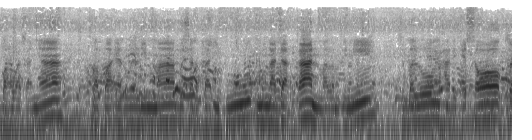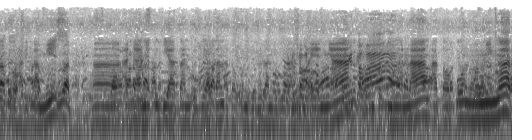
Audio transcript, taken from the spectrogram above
bahwasanya Bapak RW 5 beserta Ibu mengadakan malam ini sebelum hari esok hari Kamis uh, adanya kegiatan-kegiatan ataupun hiburan-hiburan lainnya untuk mengenang ataupun mengingat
